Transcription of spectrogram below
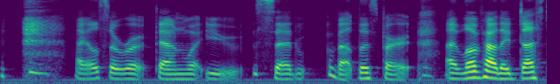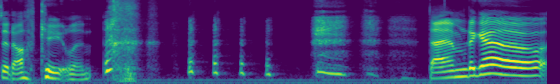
I also wrote down what you said about this part. I love how they dusted off Kaitlyn. Time to go.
